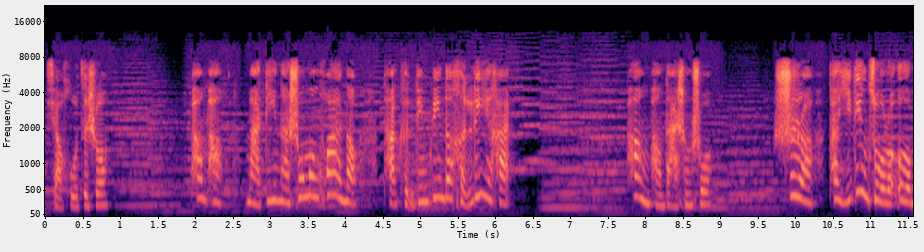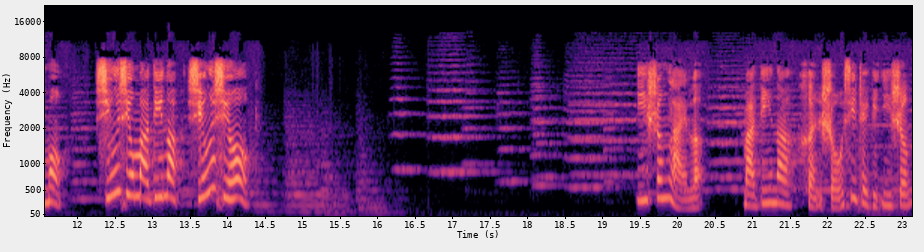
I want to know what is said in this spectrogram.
小胡子说：“胖胖，玛蒂娜说梦话呢，她肯定病得很厉害。”胖胖大声说：“是啊，她一定做了噩梦。醒醒，玛蒂娜，醒醒！”医生来了，玛蒂娜很熟悉这个医生。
